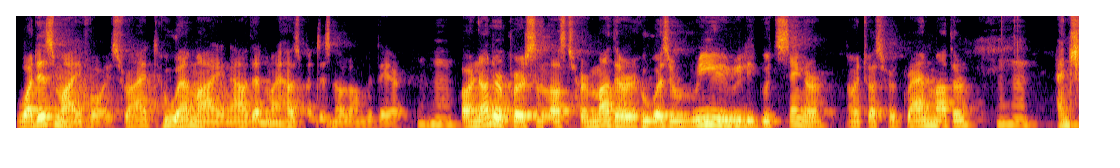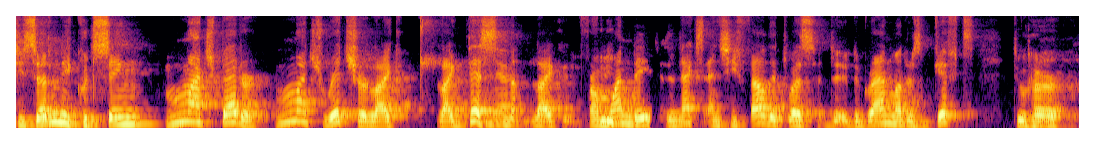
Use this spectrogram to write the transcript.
what is my voice, right? Who am I now that my mm-hmm. husband is no longer there? Mm-hmm. Or another person lost her mother, who was a really, really good singer, or it was her grandmother. Mm-hmm. And she suddenly could sing much better, much richer, like like this, yeah. n- like from mm-hmm. one day to the next. And she felt it was the, the grandmother's gift to her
